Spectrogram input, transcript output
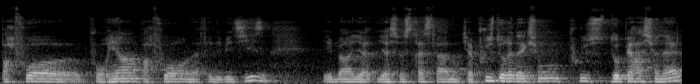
parfois pour rien, parfois on a fait des bêtises. Et ben il y a, y a ce stress-là. Donc il y a plus de rédaction, plus d'opérationnel.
